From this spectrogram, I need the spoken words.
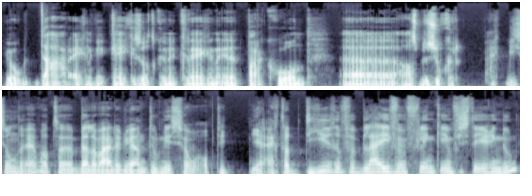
je ook daar eigenlijk een kijkje zult kunnen krijgen in het park gewoon als bezoeker eigenlijk bijzonder, hè? Wat uh, nu aan het doen is zo op die, ja, echt dat dierenverblijf een flinke investering doen.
